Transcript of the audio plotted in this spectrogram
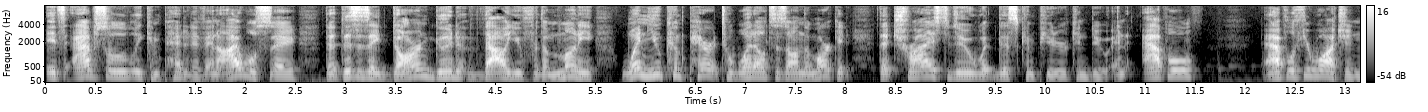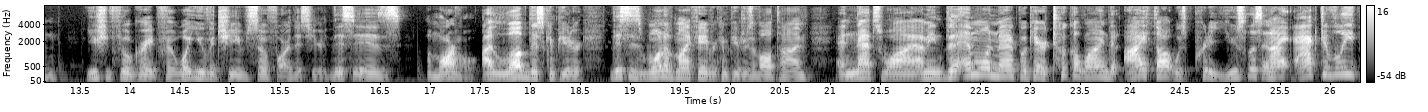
It's absolutely competitive, and I will say that this is a darn good value for the money when you compare it to what else is on the market that tries to do what this computer can do. And Apple, Apple, if you're watching, you should feel great for what you've achieved so far this year. This is a marvel. I love this computer. This is one of my favorite computers of all time. And that's why, I mean, the M1 MacBook Air took a line that I thought was pretty useless and I actively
